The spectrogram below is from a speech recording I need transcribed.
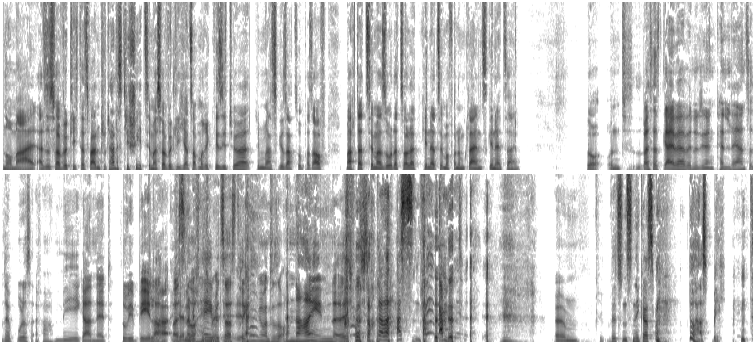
normal. Also es war wirklich, das war ein totales Klischeezimmer. Es war wirklich, als ob ein Requisiteur, dem hast du gesagt, so, pass auf, mach das Zimmer so, das soll das Kinderzimmer von einem kleinen Skinhead sein. So, und Weißt du, was geil wäre, wenn du den dann kennenlernst und der Bruder ist einfach mega nett. So wie Bela. Ja, weißt du, so, hey, willst du was trinken? Und du so, oh nein, äh, ich wollte dich doch gerade hassen. Verdammt. Ähm, willst du einen Snickers? Du hast mich.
